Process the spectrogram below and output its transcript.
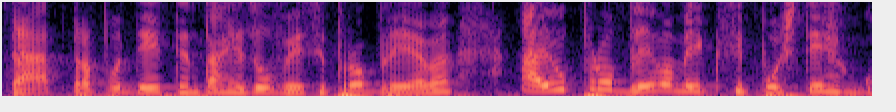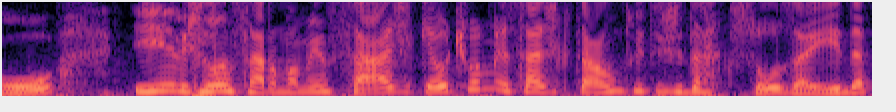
tá? Para poder tentar resolver esse problema. Aí o problema meio que se postergou e eles lançaram uma mensagem, que é a última mensagem que tá lá no Twitter de Dark Souls ainda,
